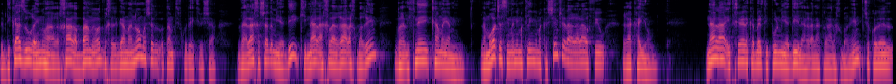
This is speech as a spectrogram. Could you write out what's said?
בבדיקה זו ראינו הערכה רבה מאוד וחריגה מהנורמה של אותם תפקודי קרישה. ועלה החשד המיידי כי נאלה אכלה רע על עכברים כבר לפני כמה ימים, למרות שהסימנים הקליניים הקשים של ההרעלה הופיעו רק היום. נאלה התחילה לקבל טיפול מיידי להרעלת רעל עכברים, שכולל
